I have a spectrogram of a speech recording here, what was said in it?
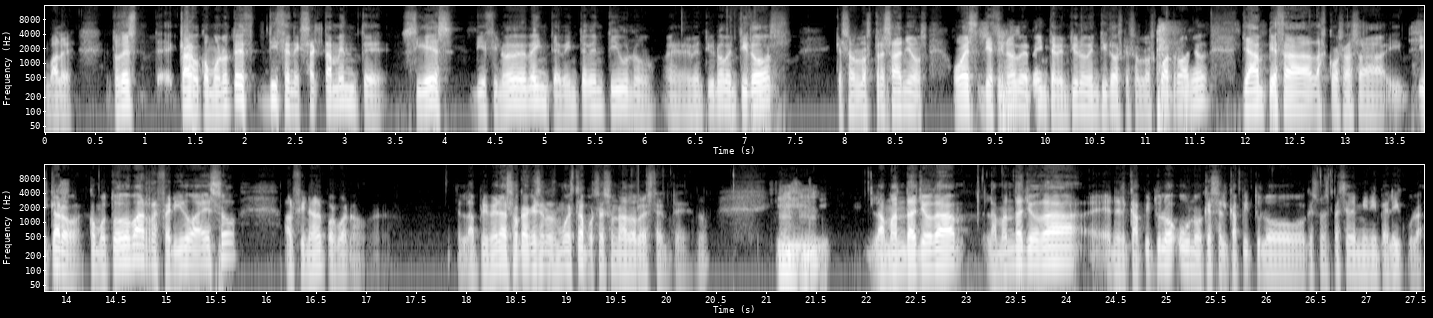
¿Vale? Entonces, eh, claro, como no te dicen exactamente si es 19, 20, 20, 21, 21, 22, que son los tres años, o es 19, 20, 21, 22, que son los cuatro años, ya empiezan las cosas a... Y, claro, como todo va referido a eso, al final, pues bueno, la primera soca que se nos muestra, pues es una adolescente, ¿no? Y la manda Yoda, la manda Yoda en el capítulo 1, que es el capítulo, que es una especie de mini película.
